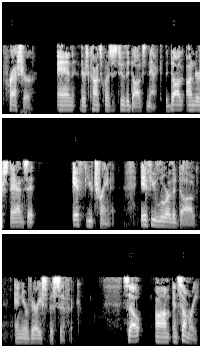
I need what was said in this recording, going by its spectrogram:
pressure and there's consequences to the dog's neck. The dog understands it if you train it, if you lure the dog and you're very specific. So, um, in summary,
